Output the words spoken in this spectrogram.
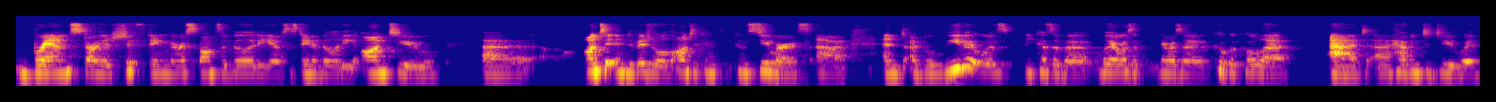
brands started shifting the responsibility of sustainability onto uh, onto individuals, onto con- consumers. Uh, and I believe it was because of a there was a there was a Coca Cola ad uh, having to do with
